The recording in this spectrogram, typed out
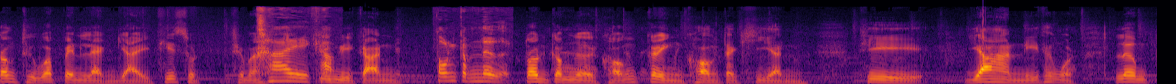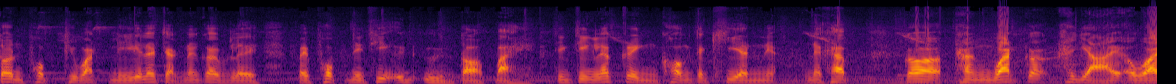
ต้องถือว่าเป็นแหล่งใหญ่ที่สุดใช่ไหมใช่ครับที่มีการต้นกำเนิดต้นกำเนิดของกริ่งคลองตะเคียนที่ ย่านนี้ทั้งหมด เริ่มต้นพบที่วัดนี้ แล้วจากนั้นก็เลยไปพบในที่อื่นๆต่อไป จริง ๆ แล้วกริ่งคลองตะเคียนเนี่ยนะครับ ก็ทางวัดก็ขยายเอาไว้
